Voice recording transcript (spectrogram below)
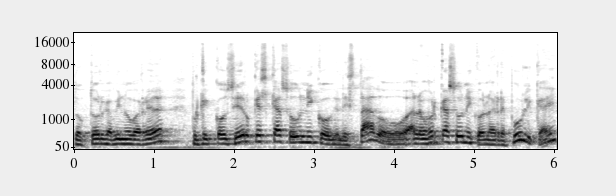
doctor Gabino Barrera, porque considero que es caso único en el Estado, o a lo mejor caso único en la República, ¿eh?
